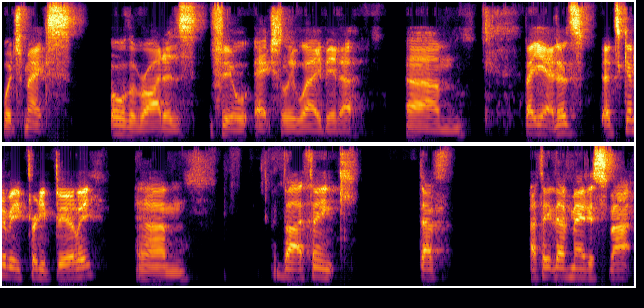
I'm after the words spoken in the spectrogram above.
which makes all the riders feel actually way better. Um, but yeah, it's it's going to be pretty burly. Um, but I think they've I think they've made a smart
